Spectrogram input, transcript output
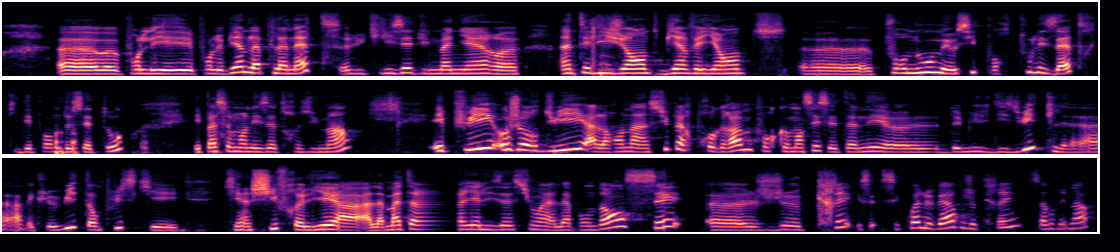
euh, pour les pour le bien de la planète, l'utiliser d'une manière euh, intelligente, bienveillante euh, pour nous, mais aussi pour tous les êtres qui dépendent de cette eau, et pas seulement les êtres humains. Et puis aujourd'hui, alors on a un super programme pour commencer cette année 2018 avec le 8 en plus qui est qui un chiffre lié à, à la matérialisation et à l'abondance. C'est euh, je crée. C'est quoi le verbe je crée, Sabrina?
